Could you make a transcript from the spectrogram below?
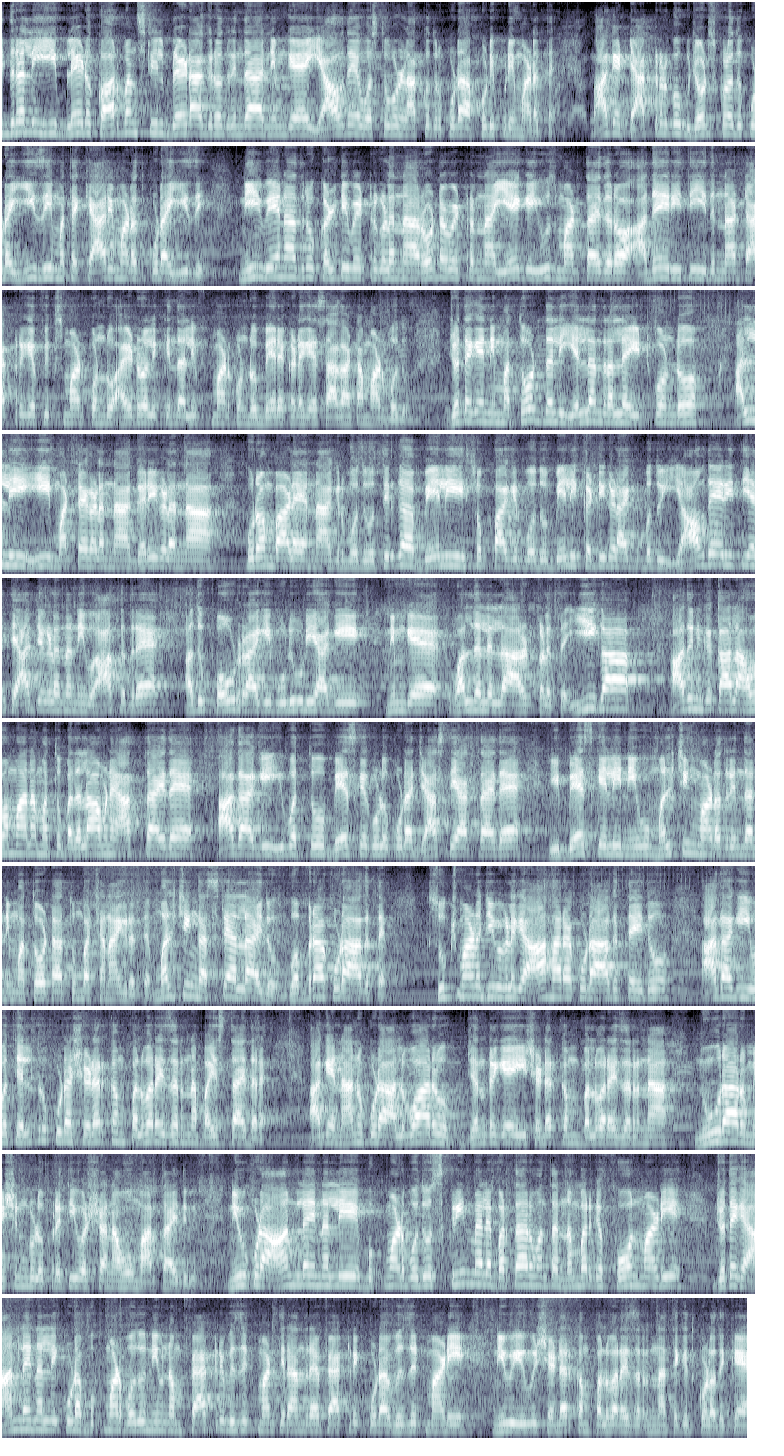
ಇದರಲ್ಲಿ ಈ ಬ್ಲೇಡು ಕಾರ್ಬನ್ ಸ್ಟೀಲ್ ಬ್ಲೇಡ್ ಆಗಿರೋದ್ರಿಂದ ನಿಮಗೆ ಯಾವುದೇ ವಸ್ತುಗಳನ್ನ ಹಾಕಿದ್ರು ಕೂಡ ಪುಡಿ ಪುಡಿ ಮಾಡುತ್ತೆ. ಹಾಗೆ ಟ್ಯಾಕ್ಟರ್ಗೂ ಜೋಡಿಸ್ಕೊಳ್ಳೋದು ಕೂಡ ಈಸಿ ಮತ್ತು ಕ್ಯಾರಿ ಮಾಡೋದು ಕೂಡ ಈಸಿ ನೀವೇನಾದರೂ ಕಲ್ಟಿವೇಟ್ರ್ಗಳನ್ನು ರೋಟೋವೇಟ್ರನ್ನ ಹೇಗೆ ಯೂಸ್ ಮಾಡ್ತಾ ಇದ್ದಾರೋ ಅದೇ ರೀತಿ ಇದನ್ನು ಟ್ಯಾಕ್ಟ್ರಿಗೆ ಫಿಕ್ಸ್ ಮಾಡಿಕೊಂಡು ಹೈಡ್ರೋಲಿಕ್ಕಿಂದ ಲಿಫ್ಟ್ ಮಾಡಿಕೊಂಡು ಬೇರೆ ಕಡೆಗೆ ಸಾಗಾಟ ಮಾಡ್ಬೋದು. ಜೊತೆಗೆ ನಿಮ್ಮ ತೋಟದಲ್ಲಿ ಎಲ್ಲಂದ್ರಲ್ಲೇ ಇಟ್ಕೊಂಡು ಅಲ್ಲಿ ಈ ಮೊಟ್ಟೆಗಳನ್ನು, ಗರಿಗಳನ್ನು, ಕುರಂಬಾಳೆಯನ್ನು ಆಗಿರ್ಬೋದು, ತಿರ್ಗಾ ಬೇಲಿ ಸೊಪ್ಪಾಗಿರ್ಬೋದು, ಬೇಲಿ ಕಡ್ಡಿಗಳಾಗಿರ್ಬೋದು, ಯಾವುದೇ ರೀತಿಯ ತ್ಯಾಜ್ಯಗಳನ್ನು ನೀವು ಹಾಕಿದ್ರೆ ಅದು ಪೌಡ್ರ್ ಆಗಿ ಉಡಿ ಉಡಿಯಾಗಿ ನಿಮಗೆ ಹೊಲದಲ್ಲೆಲ್ಲ ಹರಡ್ಕೊಳ್ಳುತ್ತೆ ಈಗ ಆಧುನಿಕ ಕಾಲ ಹವಾಮಾನ ಮತ್ತು ಬದಲಾವಣೆ ಆಗ್ತಾ ಇದೆ. ಹಾಗಾಗಿ ಇವತ್ತು ಬೇಸಿಗೆಗಳು ಕೂಡ ಜಾಸ್ತಿ ಆಗ್ತಾ ಇದೆ. ಈ ಬೇಸಿಗೆಯಲ್ಲಿ ನೀವು ಮಲ್ಚಿಂಗ್ ಮಾಡೋದ್ರಿಂದ ನಿಮ್ಮ ತೋಟ ತುಂಬ ಚೆನ್ನಾಗಿರುತ್ತೆ. ಮಲ್ಚಿಂಗ್ ಅಷ್ಟೇ ಅಲ್ಲ ಇದು ಗೊಬ್ಬರ ಕೂಡ ಆಗುತ್ತೆ. ಸೂಕ್ಷ್ಮಾಣು ಜೀವಿಗಳಿಗೆ ಆಹಾರ ಕೂಡ ಆಗುತ್ತೆ ಇದು. ಹಾಗಾಗಿ ಇವತ್ತೆಲ್ಲರೂ ಕೂಡ ಶೆಡರ್ ಕಮ್ ಪಲ್ವರೈಸರ್ನ ಬಯಸ್ತಾ ಇದ್ದಾರೆ. ಹಾಗೆ ನಾನು ಕೂಡ ಹಲವಾರು ಜನರಿಗೆ ಈ ಶೆಡರ್ ಕಮ್ ಪಲ್ವರೈಸರನ್ನು ನೂರಾರು ಮಿಷಿನ್ಗಳು ಪ್ರತಿ ವರ್ಷ ನಾವು ಮಾರ್ತಾ ಇದ್ದೀವಿ. ನೀವು ಕೂಡ ಆನ್ಲೈನಲ್ಲಿ ಬುಕ್ ಮಾಡ್ಬೋದು, ಸ್ಕ್ರೀನ್ ಮೇಲೆ ಬರ್ತಾ ಇರುವಂಥ ನಂಬರ್ಗೆ ಫೋನ್ ಮಾಡಿ, ಜೊತೆಗೆ ಆನ್ಲೈನಲ್ಲಿ ಕೂಡ ಬುಕ್ ಮಾಡ್ಬೋದು. ನೀವು ನಮ್ಮ ಫ್ಯಾಕ್ಟ್ರಿ ವಿಸಿಟ್ ಮಾಡ್ತೀರಾ ಅಂದರೆ ಫ್ಯಾಕ್ಟ್ರಿಗೆ ಕೂಡ ವಿಸಿಟ್ ಮಾಡಿ ನೀವು ಇವು ಶೆಡರ್ ಕಮ್ ಪಲ್ವರೈಸರನ್ನು ತೆಗೆದುಕೊಳ್ಳೋದಕ್ಕೆ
